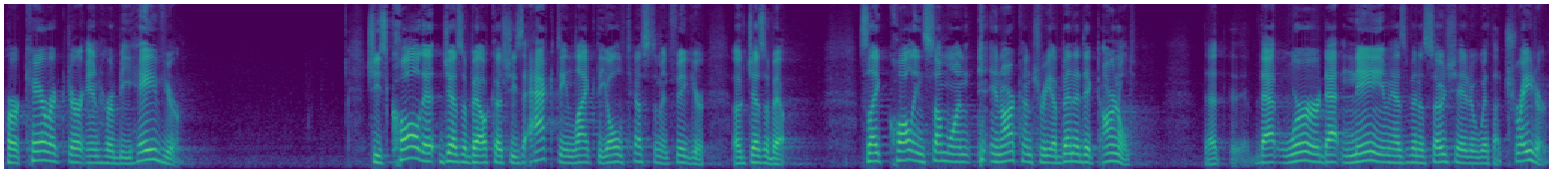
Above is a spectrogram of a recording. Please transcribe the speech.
her character and her behavior. She's called Jezebel because she's acting like the Old Testament figure of Jezebel. It's like calling someone in our country a Benedict Arnold. That, that word, that name has been associated with a traitor.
